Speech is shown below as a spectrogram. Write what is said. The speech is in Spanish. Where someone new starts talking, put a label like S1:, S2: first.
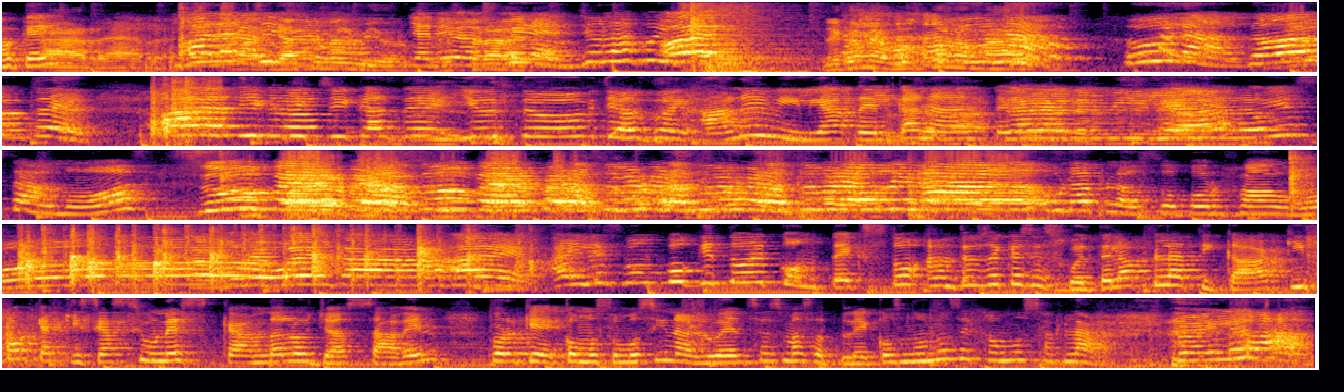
S1: ¿Ok?
S2: Arre, arre.
S1: Hola, chicos.
S3: Ya se me olvidó.
S4: Ya ni me
S2: Espera.
S1: Miren, yo la hago igual.
S2: Déjame busco nomás.
S1: Una, una, dos, tres. Hola chicos y chicas de YouTube, yo soy Ana Emilia del canal
S4: TV Ana Emilia.
S1: El día de hoy estamos
S4: Súper, pero súper, pero súper, pero súper, pero súper emocionados.
S1: Un aplauso, por favor. Un poquito de contexto antes de que se suelte la platicada aquí, porque aquí se hace un escándalo, ya saben, porque como somos sinaloenses mazatlecos no nos dejamos hablar. Pero ahí les va.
